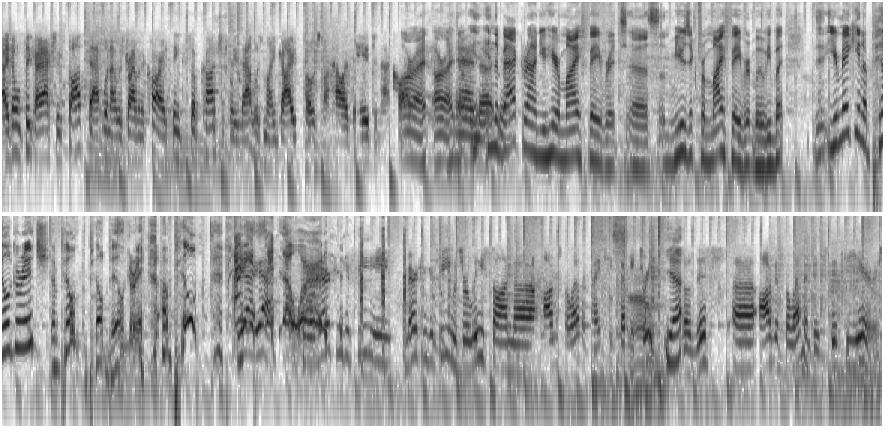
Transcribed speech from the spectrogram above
I don't think I actually thought that when I was driving the car. I think subconsciously that was my guidepost on how I behaved in that car. All right, all right. Now, And, in, uh, in the background, you hear my favorite uh, music from my favorite movie, but you're making a pilgrimage, a pil, pil, pilgrimage, a pil. How yeah, do you yeah. say the So word? American Graffiti, American Graffiti was released on uh, August 11th, 1973. Yeah. So this uh, August 11th is 50 years.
